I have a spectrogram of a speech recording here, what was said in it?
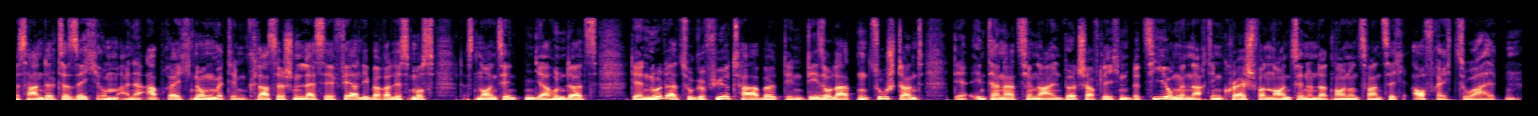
es handelte sich um eine Abrechnung mit dem klassischen Laissez-faire-Liberalismus des 19. Jahrhunderts, der nur dazu geführt habe, den desolaten Zustand der internationalen wirtschaftlichen Beziehungen nach dem Crash von 1929 aufrechtzuerhalten.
